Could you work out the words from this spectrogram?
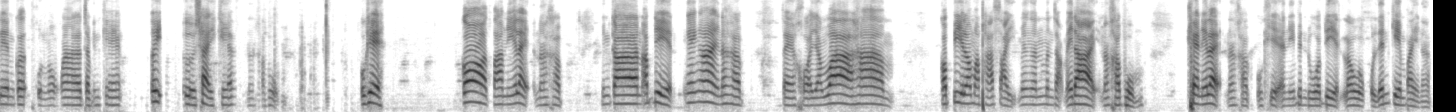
เรียนก็ผลออกมาจะเป็นแคสเอ้ย เออใช่แคสนะครับผม โอเค ก็ตามนี้แหละนะครับ เป็นการอัปเดตง่ายๆนะครับ แต่ขอย้ำว่าห้าม Copy แล้วมาพาใส่ไม่งั้นมันจะไม่ได้นะครับผมแค่นี้แหละนะครับ โอเค อันนี้เป็นดูอัปเดตเรากดเล่นเกมไปนะครับ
